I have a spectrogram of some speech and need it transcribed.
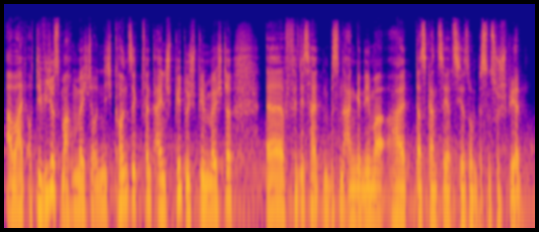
aber halt auch die Videos machen möchte und nicht konsequent ein Spiel durchspielen möchte, äh, finde ich es halt ein bisschen angenehmer, halt das Ganze jetzt hier so ein bisschen zu spielen.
